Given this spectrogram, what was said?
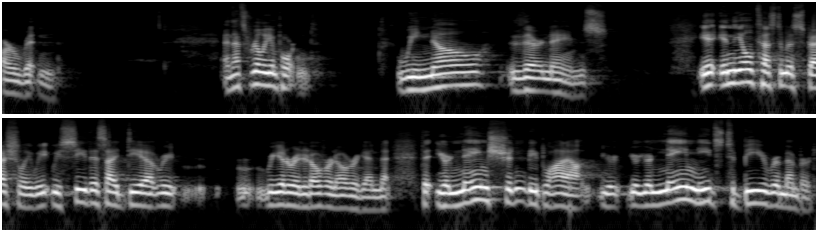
are written. And that's really important. We know their names. In, in the Old Testament, especially, we, we see this idea re, reiterated over and over again that, that your name shouldn't be blotted out. Your, your, your name needs to be remembered.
